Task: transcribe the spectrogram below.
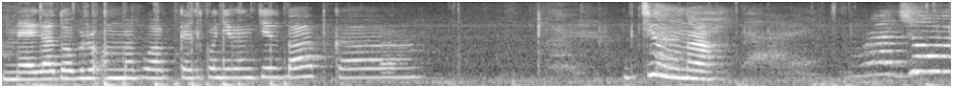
Mega dobrze, on ma pułapkę, tylko nie wiem, gdzie jest babka. Gdzie ona? Gdzie ona,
